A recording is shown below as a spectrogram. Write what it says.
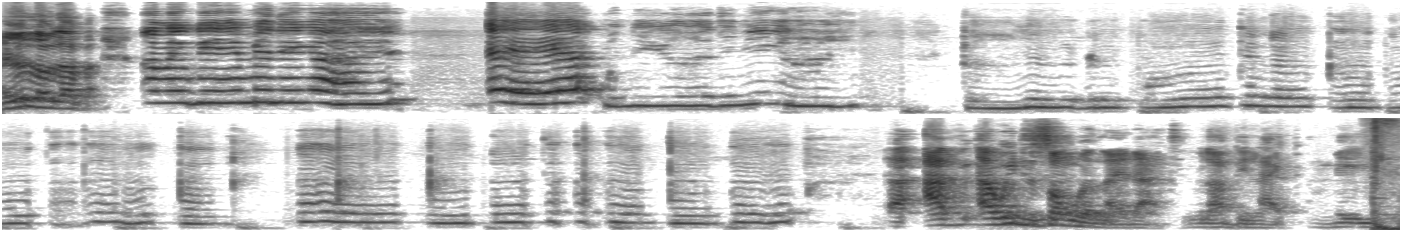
I don't love that. But I'm a big meaning guy. Eh, when you are the guy. I, I wish the song was like that. It would have been like amazing.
